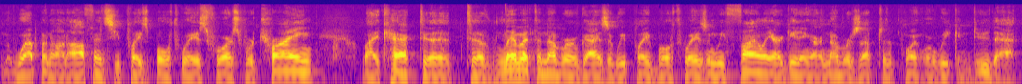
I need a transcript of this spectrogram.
weapon on offense. He plays both ways for us. We're trying like heck to, to limit the number of guys that we play both ways, and we finally are getting our numbers up to the point where we can do that.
